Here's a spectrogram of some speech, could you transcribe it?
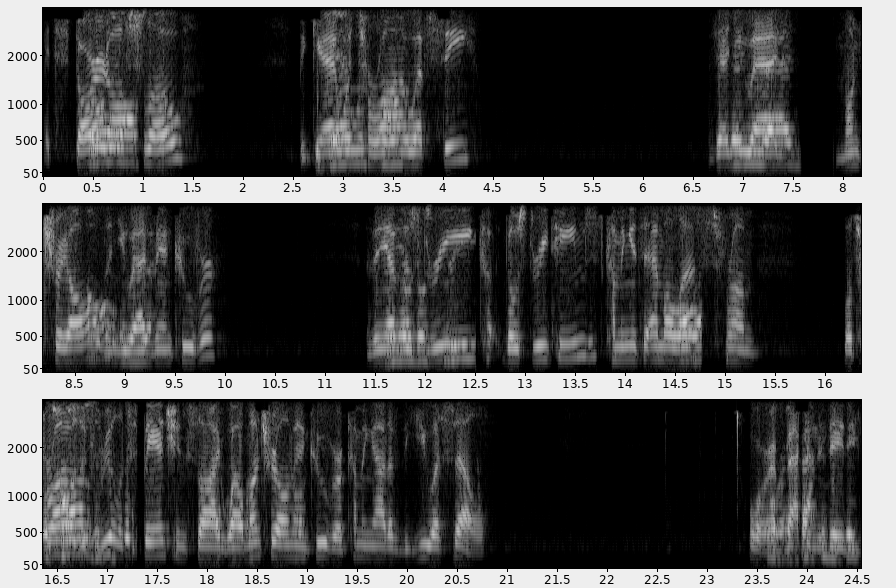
It started off slow, began with Toronto FC, oh, then you add Montreal, then you add Vancouver. Then you have those three those three teams coming into oh, MLS from well, Toronto's a real expansion side, while Montreal and Vancouver are coming out of the USL, or, or back, back in the day, the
